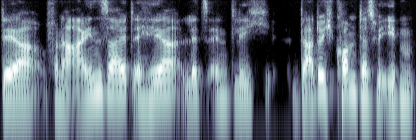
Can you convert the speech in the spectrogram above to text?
der von der einen Seite her letztendlich dadurch kommt, dass wir eben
